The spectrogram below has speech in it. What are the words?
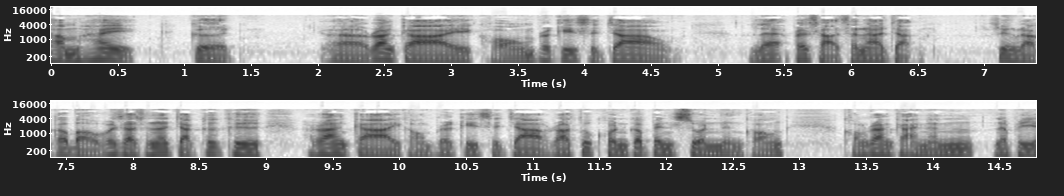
ทำให้เกิดร่างกายของพระคริสต์เจ้า และพระศาสนาจักร ซึ่งเราก็บอกพระศาสนาจักรก็คือร่างกายของพระคริสต์เจ้า เราทุกคนก็เป็นส่วนหนึ่งของของร่างกายนั้น และพระเย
